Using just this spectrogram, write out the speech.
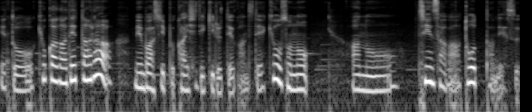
えっと許可が出たらメンバーシップ開始できるっていう感じで今日そのあの審査が通ったんです。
